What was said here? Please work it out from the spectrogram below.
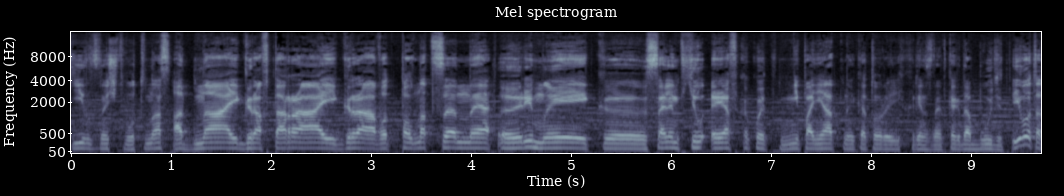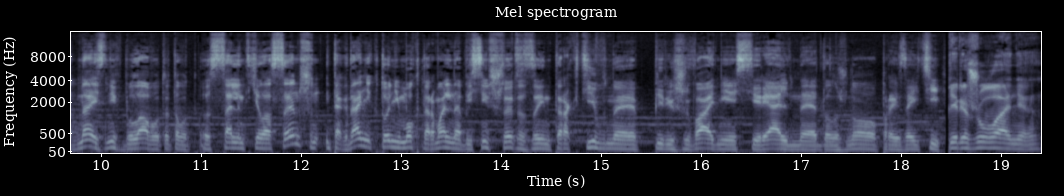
Hill, значит, вот у нас одна игра, вторая игра, вот полноценная э, ремейк, э, Silent Hill F какой-то непонятный, который хрен знает когда будет. И вот одна из них была вот эта вот Silent Hill Ascension, и тогда никто не мог нормально объяснить, что это за интерактивное переживание сериальное должно произойти. Переживание.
